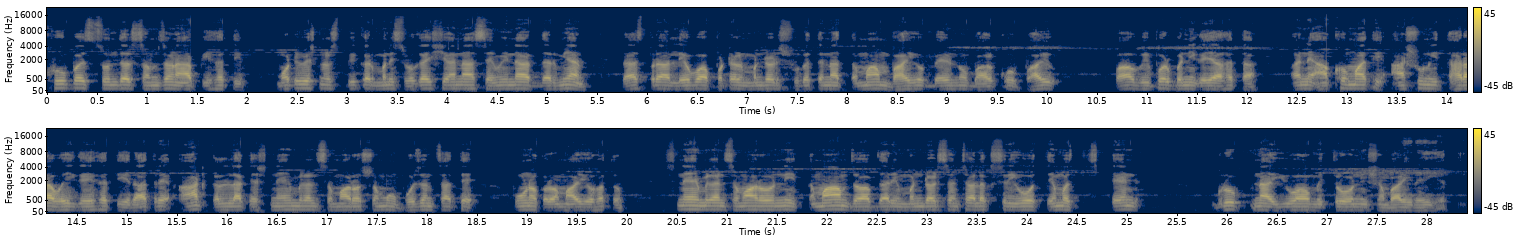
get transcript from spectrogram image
ખૂબ જ સુંદર સમજણ આપી હતી. મોટિવેશનલ સ્પીકર મનીષ વઘાસિયાના સેમિનાર દરમિયાન રાજપરા લેવા પટેલ મંડળ સુરતના તમામ ભાઈઓ, બહેનો, બાળકો ભાઈ, ભાવ વિભોર બની ગયા હતા અને આંખોમાંથી આંસુની ધારા વહી ગઈ હતી. રાત્રે આઠ કલાકે સ્નેહ મિલન સમારોહ સમૂહ ભોજન સાથે પૂર્ણ કરવામાં આવ્યો હતો. સ્નેહ મિલન સમારોહની તમામ જવાબદારી મંડળ સંચાલકશ્રીઓ તેમજ સ્ટેન્ડ ગ્રુપના યુવા મિત્રોની સંભાળી રહી હતી.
